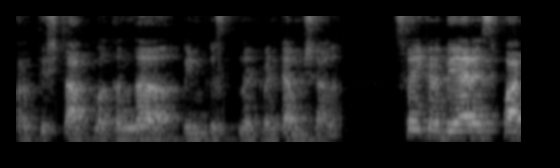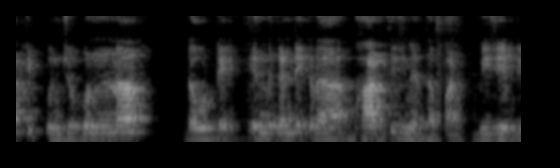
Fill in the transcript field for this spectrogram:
ప్రతిష్టాత్మకంగా వినిపిస్తున్నటువంటి అంశాలు. సో ఇక్కడ బీఆర్ఎస్ పార్టీ పుంజుకున్న డౌటే. ఎందుకంటే ఇక్కడ భారతీయ జనతా పార్టీ బీజేపీ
